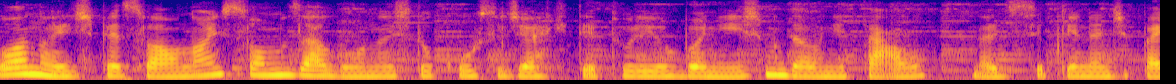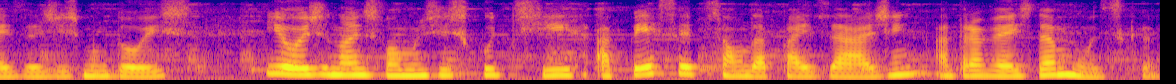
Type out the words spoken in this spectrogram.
Boa noite, pessoal. Nós somos alunas do curso de Arquitetura e Urbanismo da Unital, da disciplina de Paisagismo 2, e hoje nós vamos discutir a percepção da paisagem através da música.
